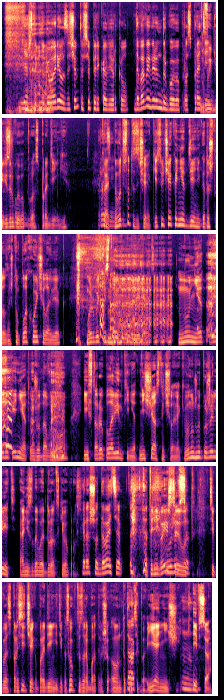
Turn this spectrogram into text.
Я же так не говорила, зачем ты все перековеркал? Давай выберем другой вопрос про деньги. Выбери другой вопрос про деньги. Про Кать, деньги. ну вот что ты за человек? Если у человека нет денег, это что значит? Он плохой человек. Может быть, не стоит ему доверять. Ну, нет денег и нет уже давно. И второй половинки нет. Несчастный человек. Его нужно пожалеть, а не задавать дурацкий вопрос. Хорошо, давайте. А ты не боишься вот, типа, спросить человека про деньги, типа, сколько ты зарабатываешь? А он такой, Так. типа, я нищий. И все.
